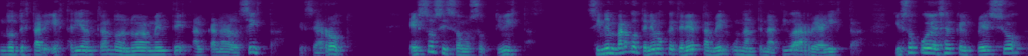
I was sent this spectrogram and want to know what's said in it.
donde estaría entrando nuevamente al canal alcista que se ha roto. Eso sí somos optimistas. Sin embargo, tenemos que tener también una alternativa realista. Y eso puede ser que el precio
